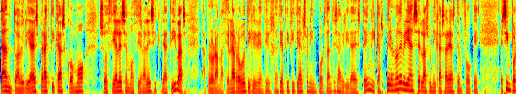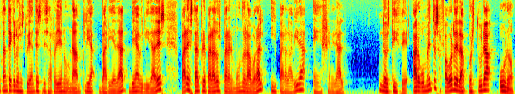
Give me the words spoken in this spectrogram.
tanto habilidades prácticas como sociales, emocionales y creativas. La programación, la robótica y la inteligencia artificial son importantes habilidades técnicas, pero no deberían ser las únicas áreas de enfoque. Es importante que los estudiantes desarrollen una amplia variedad de habilidades para estar preparados para el mundo laboral y para la vida en general nos dice argumentos a favor de la postura 1.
